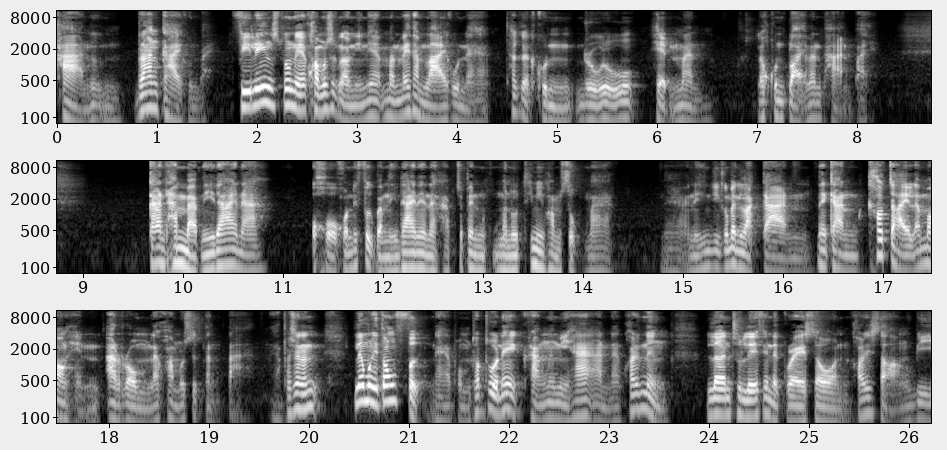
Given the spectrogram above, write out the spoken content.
ผ่านร่างกายคุณไป feelings พวกนี้ความรู้สึกเหล่านี้เนี่ยมันไม่ทำร้ายคุณนะฮะถ้าเกิดคุณรู้รู้เห็นมัน แล้วคุณปล่อยให้มันผ่านไป การทำแบบนี้ได้นะโอ้โห คนที่ฝึกแบบนี้ได้เนี่ยนะครับ จะเป็นมนุษย์ที่มีความสุขมากนะฮะอันนี้จริงๆก็เป็นหลักการในการเข้าใจและมองเห็นอารมณ์และความรู้สึกต่างๆ นะเพราะฉะนั้นเรื่องพวกนี้ต้องฝึกนะครับผมทบทวนได้อีกครั้งหนึ่งมี 5 อันนะข้อที่ 1 learn to live in the gray zone ข้อที่ 2 be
